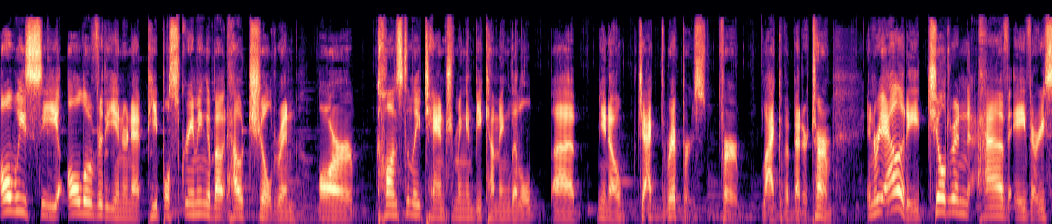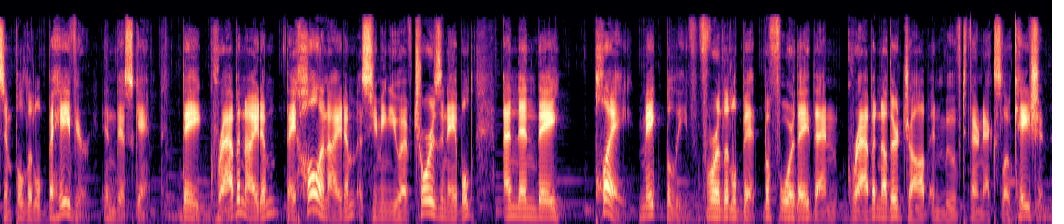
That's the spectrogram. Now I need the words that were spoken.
always see all over the internet people screaming about how children are constantly tantruming and becoming little, uh, you know, Jack the Rippers, for lack of a better term. In reality, children have a very simple little behavior in this game. They grab an item, they haul an item, assuming you have chores enabled, and then they play, make believe, for a little bit before they then grab another job and move to their next location.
